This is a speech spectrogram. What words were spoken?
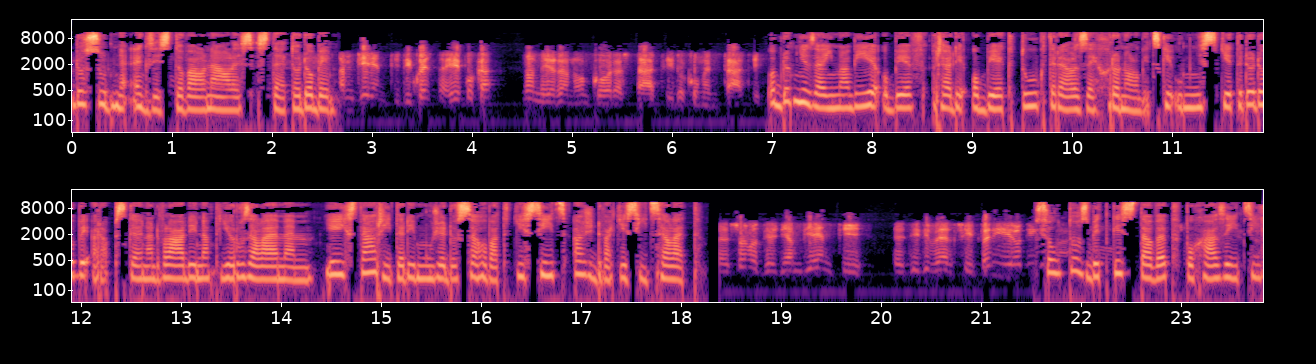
dosud neexistoval nález z této doby. Obdobně zajímavý je objev řady objektů, které lze chronologicky umístit do doby arabské nadvlády nad Jeruzalémem. Jejich stáří tedy může dosahovat tisíc až dva tisíce let. Jsou to zbytky staveb pocházejících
